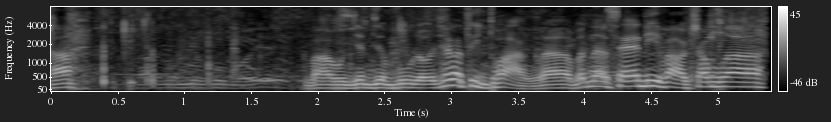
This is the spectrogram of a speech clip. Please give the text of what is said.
À, vào nhận nhiệm vụ đó chắc là thỉnh thoảng là vẫn sẽ đi vào trong uh,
